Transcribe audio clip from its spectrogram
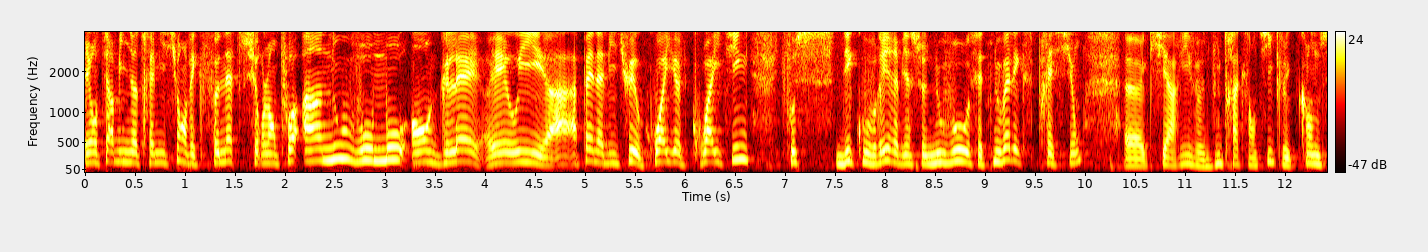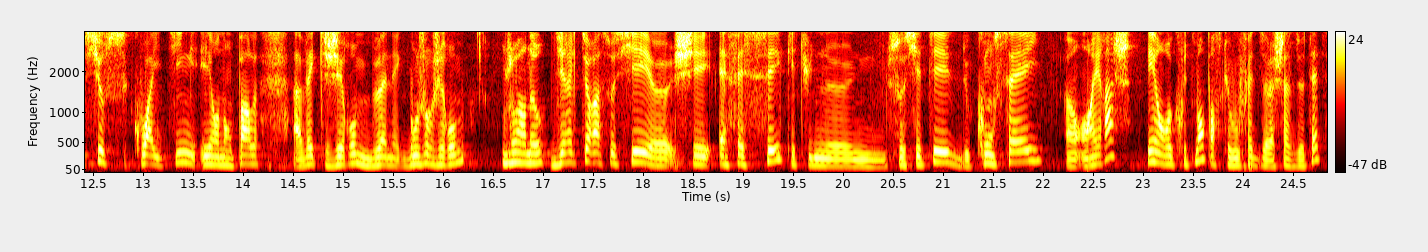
Et on termine notre émission avec fenêtre sur l'emploi, un nouveau mot anglais. Et oui, à, à peine habitué au quiet quieting, il faut découvrir eh bien, ce nouveau, cette nouvelle expression euh, qui arrive d'outre-Atlantique, le conscious quieting. Et on en parle avec Jérôme Buanec. Bonjour Jérôme. Bonjour Arnaud. Directeur associé euh, chez FSC, qui est une, une société de conseil en, RH et en recrutement, parce que vous faites de la chasse de tête.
